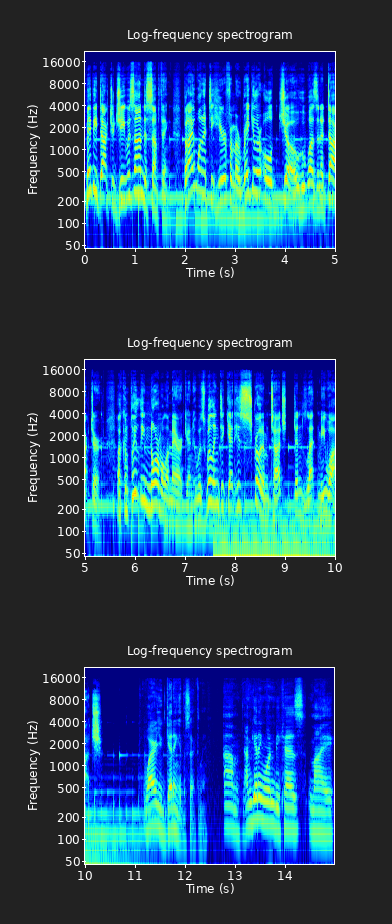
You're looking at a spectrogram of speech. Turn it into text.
Maybe Dr. G was onto something, but I wanted to hear from a regular old Joe who wasn't a doctor, a completely normal American who was willing to get his scrotum touched and let me watch. Why are you getting a vasectomy? Um, I'm getting one because my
